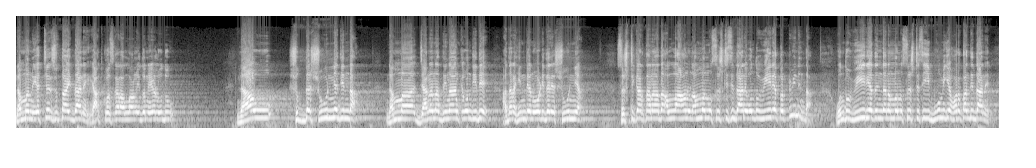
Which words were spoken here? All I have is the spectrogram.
ನಮ್ಮನ್ನು ಎಚ್ಚರಿಸುತ್ತಾ ಇದ್ದಾನೆ. ಯಾತಕ್ಕೋಸ್ಕರ ಅಲ್ಲಾಹನು ಇದನ್ನು ಹೇಳುವುದು, ನಾವು ಶುದ್ಧ ಶೂನ್ಯದಿಂದ ನಮ್ಮ ಜನನ ದಿನಾಂಕ ಒಂದಿದೆ ಅದರ ಹಿಂದೆ ನೋಡಿದರೆ ಶೂನ್ಯ. ಸೃಷ್ಟಿಕರ್ತನಾದ ಅಲ್ಲಾಹನು ನಮ್ಮನ್ನು ಸೃಷ್ಟಿಸಿದ್ದಾನೆ ಒಂದು ವೀರ್ಯ ತೊಟ್ಟುವಿನಿಂದ ಒಂದು ವೀರ್ಯದಿಂದ ನಮ್ಮನ್ನು ಸೃಷ್ಟಿಸಿ ಈ ಭೂಮಿಗೆ ಹೊರತಂದಿದ್ದಾನೆ.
